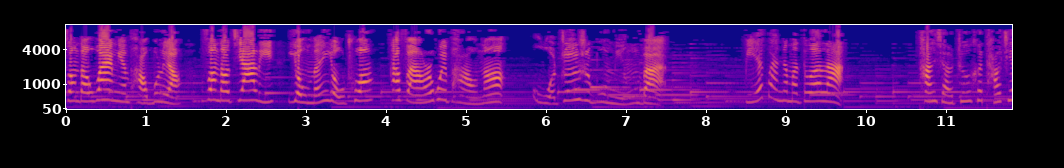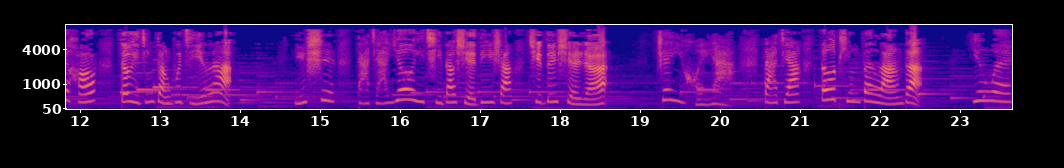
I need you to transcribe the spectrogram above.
放到外面跑不了，放到家里有门有窗，它反而会跑呢？我真是不明白。别管那么多了，胖小猪和淘气猴都已经等不及了。于是大家又一起到雪地上去堆雪人儿。这一回呀，大家都听笨狼的，因为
